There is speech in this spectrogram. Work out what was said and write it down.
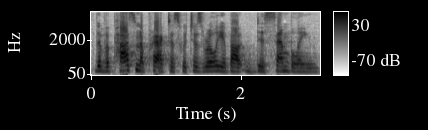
the vipassana practice which is really about dissembling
